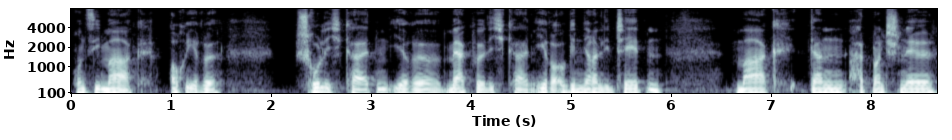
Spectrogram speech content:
und sie mag, auch ihre Schrulligkeiten, ihre Merkwürdigkeiten, ihre Originalitäten mag, dann hat man schnell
